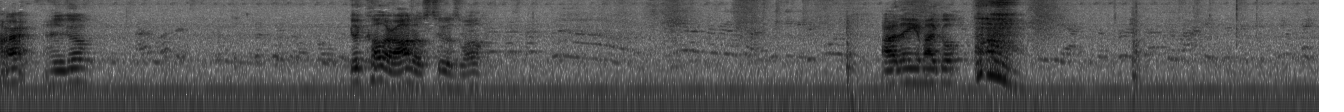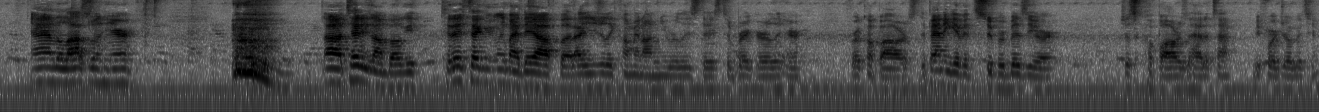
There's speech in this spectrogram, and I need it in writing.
Alright, here you go. Good color autos too as well. Alright, thank you, Michael. and the last one here. uh, Teddy's on bogey. Today's technically my day off, but I usually come in on new release days to break early here for a couple hours, depending if it's super busy or just a couple hours ahead of time before Joe gets here.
